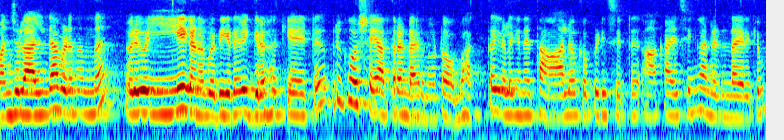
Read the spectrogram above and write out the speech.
മഞ്ജുലാലിന്റെ അവിടെ നിന്ന് ഒരു വലിയ ഗണപതിയുടെ വിഗ്രഹമൊക്കെ ആയിട്ട് ഒരു ഘോഷയാത്ര ഉണ്ടായിരുന്നു കേട്ടോ. ഭക്തകൾ ഇങ്ങനെ താലമൊക്കെ പിടിച്ചിട്ട് ആ കാഴ്ചയും കണ്ടിട്ടുണ്ടായിരിക്കും.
